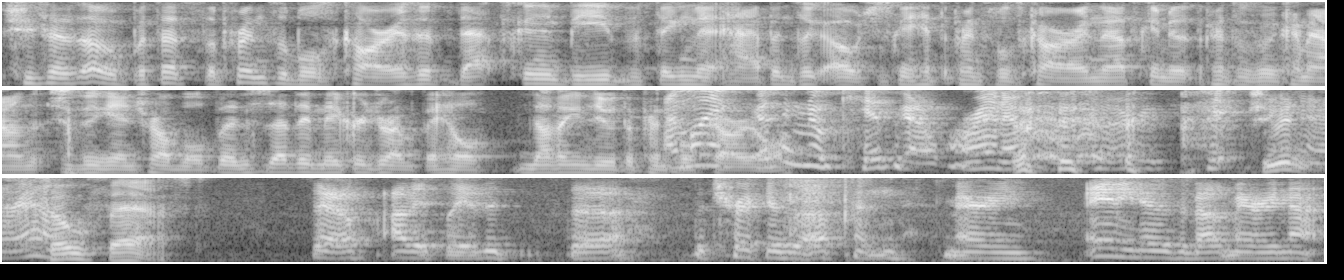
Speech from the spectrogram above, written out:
She says, "Oh, but that's the principal's car." As if that's going to be the thing that happens. Like, oh, she's going to hit the principal's car, and that's going to be the principal's going to come out, and she's going to get in trouble. But instead, they make her drive up a hill. Nothing to do with the I'm principal's like, car good at all. thing no kids got run over. She went around. so fast. So obviously the the the trick is up, and Mary Annie knows about Mary not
